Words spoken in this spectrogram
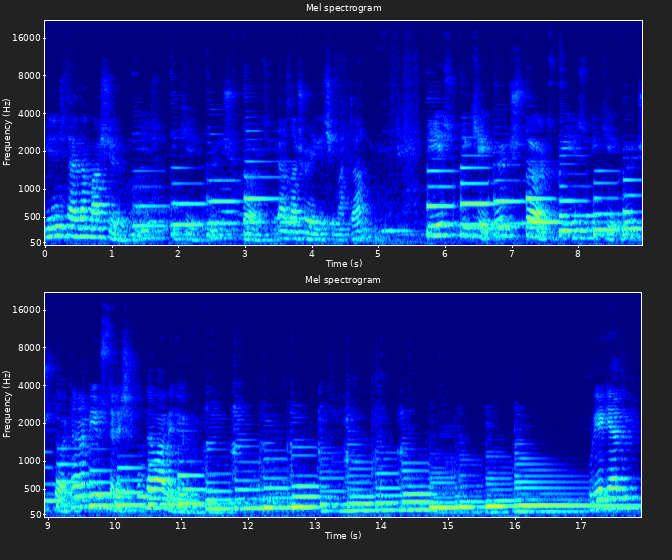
Birinci telden başlıyorum. 1, 2, 3, 4. Biraz daha şöyle geçeyim hatta. 1, 2, 3, 4. 1, 2, 3, 4. Hemen bir üst tele çıktım. Devam ediyorum. Buraya geldim.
